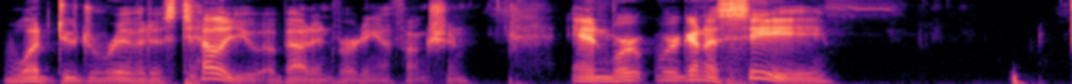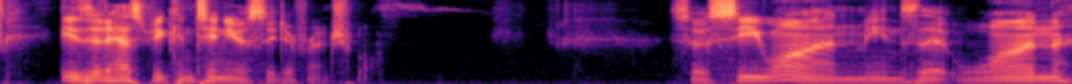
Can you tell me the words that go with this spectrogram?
what do derivatives tell you about inverting a function. And we're, we're going to see is it has to be continuously differentiable. So C1 means that one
